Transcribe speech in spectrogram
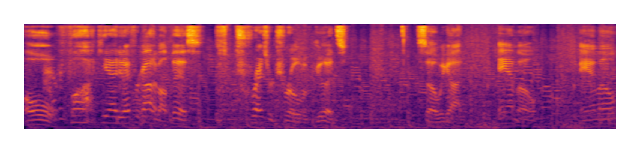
Oh, fuck, yeah, dude, I forgot about this. This treasure trove of goods. So we got ammo, ammo,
